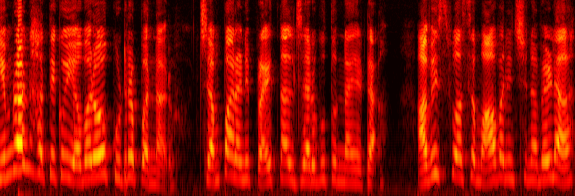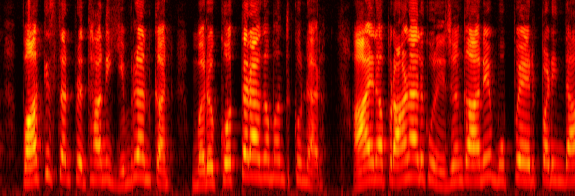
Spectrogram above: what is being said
ఇమ్రాన్ హత్యకు ఎవరో కుట్ర పన్నారు చంపాలని ప్రయత్నాలు జరుగుతున్నాయట. అవిశ్వాసం ఆవరించిన వేళ పాకిస్తాన్ ప్రధాని ఇమ్రాన్ ఖాన్ మరో కొత్త రాగం అందుకున్నారు. ఆయన ప్రాణాలకు నిజంగానే ముప్పు ఏర్పడిందా?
